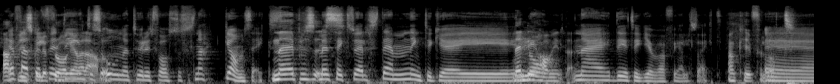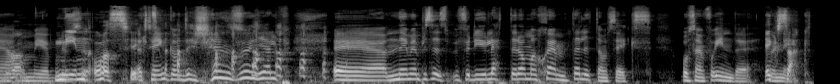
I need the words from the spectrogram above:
Jag att vi fattar, skulle för fråga Det är varandra. inte så onaturligt för oss att snacka om sex. Nej, precis. Men sexuell stämning tycker jag är Nej, det har vi inte. Nej, det tycker jag var fel sagt. Okej, förlåt. Eh, det var jag min åsikt. Jag tänker om det känns så hjälp. Eh, nej men precis, för det är ju lättare om man skämtar lite om sex och sen får in det. Exakt.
